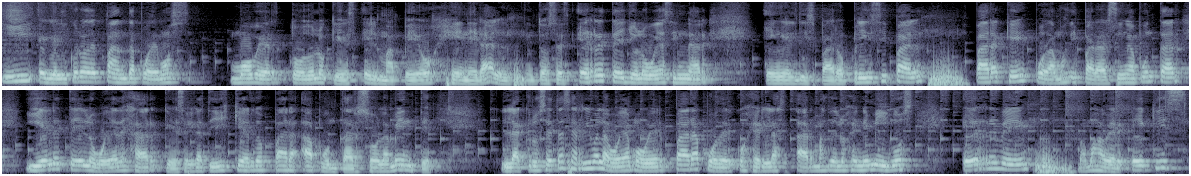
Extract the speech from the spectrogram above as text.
y en el icono de panda podemos mover todo lo que es el mapeo general. Entonces RT yo lo voy a asignar en el disparo principal para que podamos disparar sin apuntar y LT lo voy a dejar que es el gatillo izquierdo para apuntar solamente. La cruceta hacia arriba la voy a mover para poder coger las armas de los enemigos. RB, vamos a ver, X.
